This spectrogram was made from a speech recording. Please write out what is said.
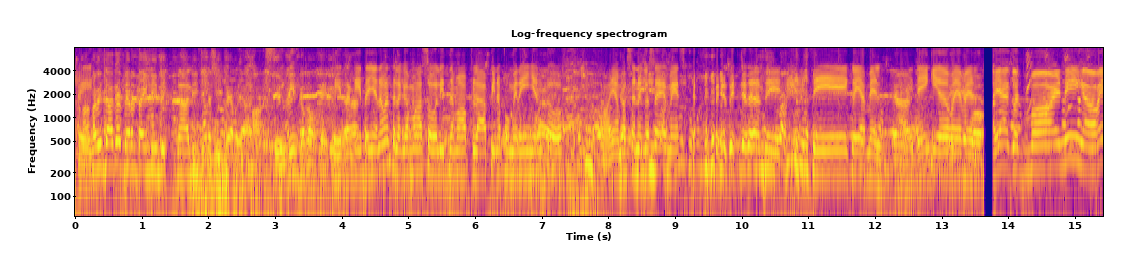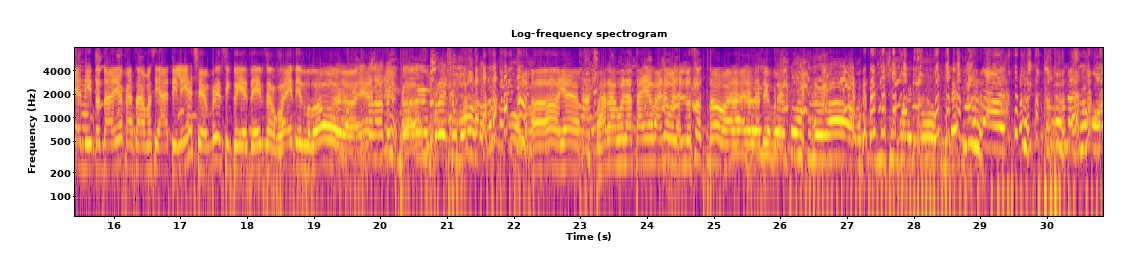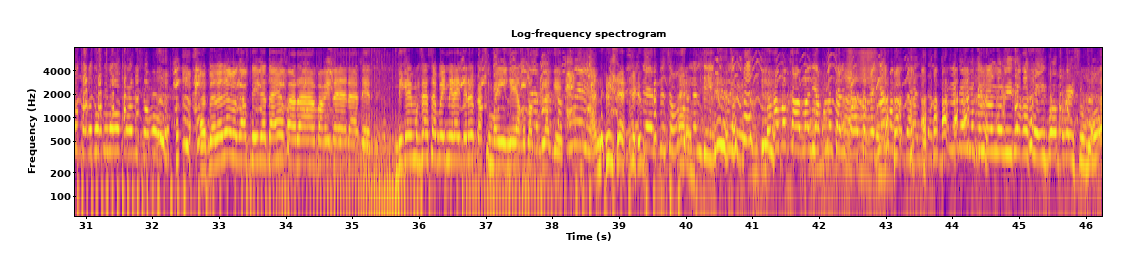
Okay. Tawid dagat, meron tayong legit na legit na shipper. Yan. Oh, sige. Okay. Kita-kita nyo naman talaga mga solid na mga floppy na Pomeranian to. Oh, yan, basta nagustuhan MS. Message na lang si, si Kuya Mel. Okay, thank you, Kuya Mel. Ayan, good morning. Okay, andito tayo kasama si Ate Lea. Siyempre, si Kuya Dave ng Ride and Roll. Ayan. natin kung gaano yung presyo mo. Oo, yeah. Parang wala tayong ano, walang lusot, no? Para ano natin, pre. At ano na, mag-update na tayo para makita na natin. Hindi kayo magsasabay ni Rider kasi maingay ako mag-vlog eh. Ano nervous? Nervous ako nandito eh. Baka magkamali ako ng salita sa kanya, magagalit. Magkamali ka kasi iba presyo mo.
